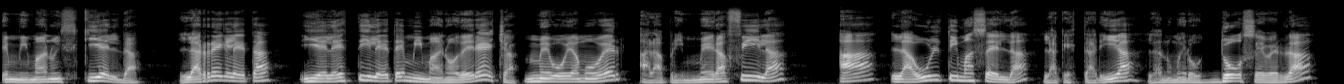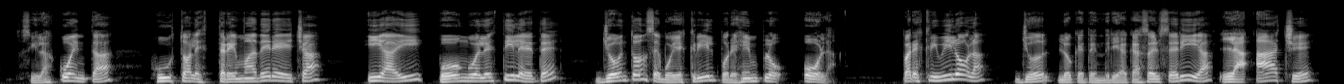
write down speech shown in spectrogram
en mi mano izquierda la regleta y el estilete en mi mano derecha. Me voy a mover a la primera fila, a la última celda, la que estaría la número 12, ¿verdad? Si las cuenta, justo a la extrema derecha, y ahí pongo el estilete. Yo entonces voy a escribir, por ejemplo, hola. Para escribir hola, yo lo que tendría que hacer sería la H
